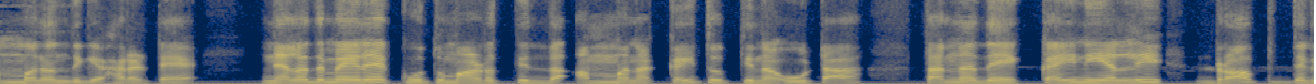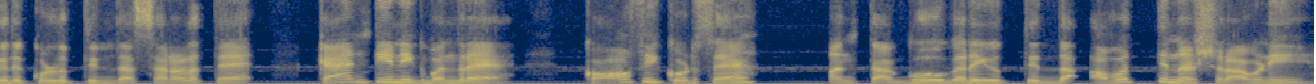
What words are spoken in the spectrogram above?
ಅಮ್ಮನೊಂದಿಗೆ ಹರಟೆ, ನೆಲದ ಮೇಲೆ ಕೂತು ಮಾಡುತ್ತಿದ್ದ ಅಮ್ಮನ ಕೈತುತ್ತಿನ ಊಟ, ತನ್ನದೇ ಕೈನಿಯಲ್ಲಿ ಡ್ರಾಪ್ ತೆಗೆದುಕೊಳ್ಳುತ್ತಿದ್ದ ಸರಳತೆ, ಕ್ಯಾಂಟೀನಿಗೆ ಬಂದರೆ ಕಾಫಿ ಕೊಡ್ಸೆ ಅಂತ ಗೋಗರೆಯುತ್ತಿದ್ದ ಅವತ್ತಿನ ಶ್ರಾವಣಿ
